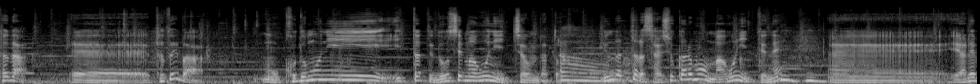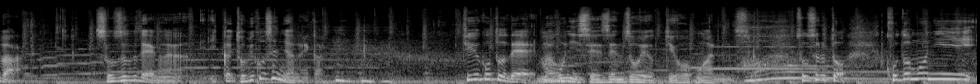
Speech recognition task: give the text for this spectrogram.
ただ、えー、例えばもう子供に言ったってどうせ孫に行っちゃうんだと言うんだったら最初からもう孫に行ってね、うんうん、えー、やれば相続税が一回飛び越せんじゃないか。うんうんということで孫に生前贈与っていう方法があるんですよ。そうすると子供に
